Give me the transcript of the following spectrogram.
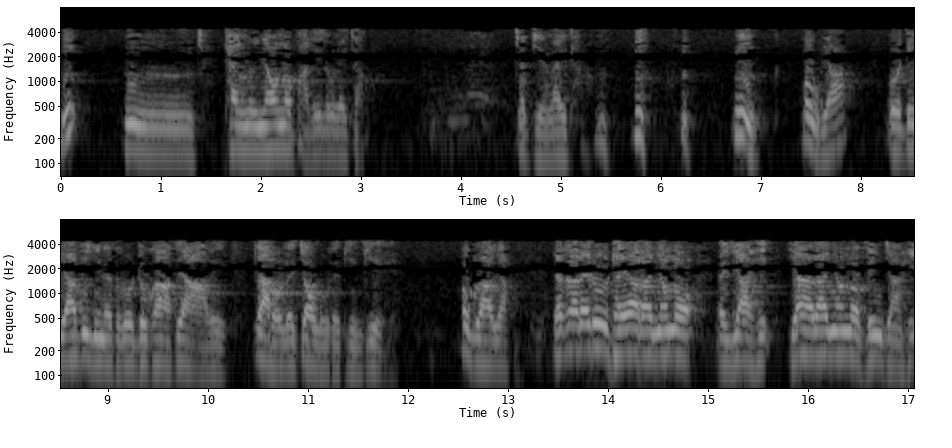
ဟင်อืมထိုင်လို့ညောင်းတော့ဗာလေးလို့လိုက်ကြအပြင်လိုက်တာဟင်ဟင်ဟုတ်ဗျာဟိုတရားသိကျင်တဲ့သူတို့ဒုက္ခပြရပဲပြတော့လဲကြောက်လို့တဲ့ပြင်ပြည့်ဟုတ်ကလားဗျာတခါတည်းတို့ထိုင်ရတာညောင်းတော့ရဟိရတာညောင်းတော့ဇင်းကြံဟိ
